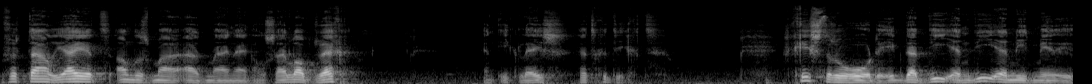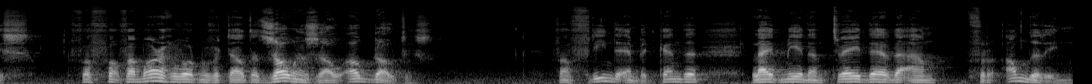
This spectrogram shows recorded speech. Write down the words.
Vertaal jij het anders maar uit mijn Engels. Hij loopt weg En ik lees het gedicht. Gisteren hoorde ik dat die en die er niet meer is. Van, van, vanmorgen wordt me verteld dat zo en zo ook dood is. Van vrienden en bekenden leidt meer dan twee derde aan verandering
